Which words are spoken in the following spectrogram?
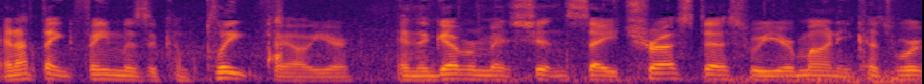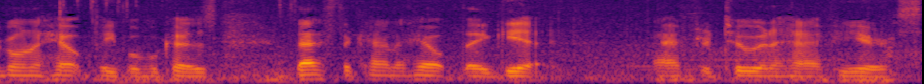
And I think FEMA's a complete failure, and the government shouldn't say, trust us with your money, because we're going to help people, because that's the kind of help they get after two and a half years.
